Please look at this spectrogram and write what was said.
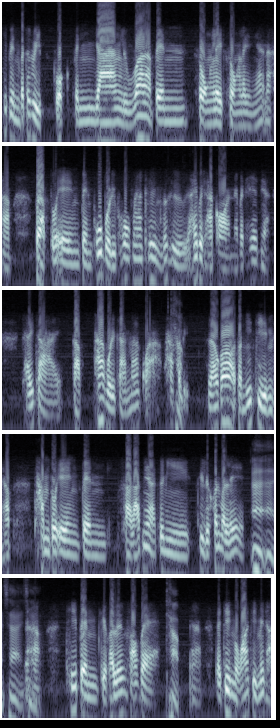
ที่เป็นวัตถุดิบพวกเป็นยางหรือว่าเป็นส่งเหล็กส่งอะไรอย่างเงี้ยนะครับ ปรับตัวเองเป็นผู้บริโภคมากขึ้น ก็คือให้ประชากรในประเทศเนี่ยใช้จ่ายกับภาคบริการมากกว่าภาคผลิต แล้วก็ตอนนี้จีนครับทำตัวเองเป็นสหรัฐเนี่ยจะมีซิลิคอนวัลเลย์อ่าอ่าใช่นะใช่ครับที่เป็นเกี่ยวกับเรื่องซอฟต์แวร์ครับนะแต่จีนบอกว่าจีนไม่ท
